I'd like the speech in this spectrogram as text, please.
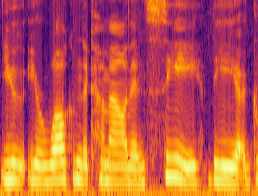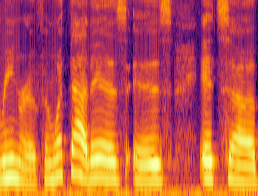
you, you're welcome to come out and see the uh, green roof. And what that is, is it's a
